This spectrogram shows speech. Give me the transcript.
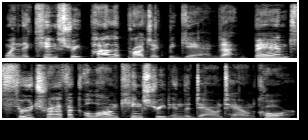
when the King Street pilot project began that banned through traffic along King Street in the downtown core.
